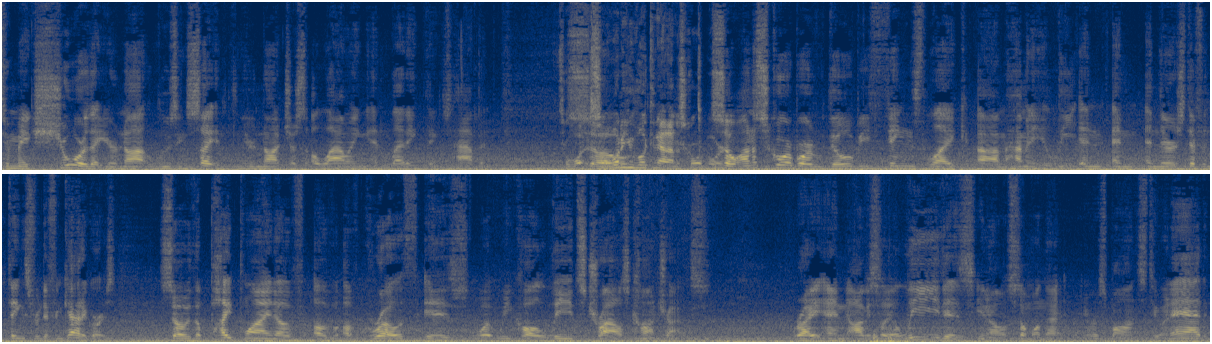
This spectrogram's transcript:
To make sure that you're not losing sight and you're not just allowing and letting things happen. So what, so, so what are you looking at on a scoreboard? So on a scoreboard, there will be things like um, how many elite, and, and, and there's different things for different categories. So the pipeline of, of, of growth is what we call leads, trials, contracts, right? And obviously a lead is, you know, someone that responds to an ad.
